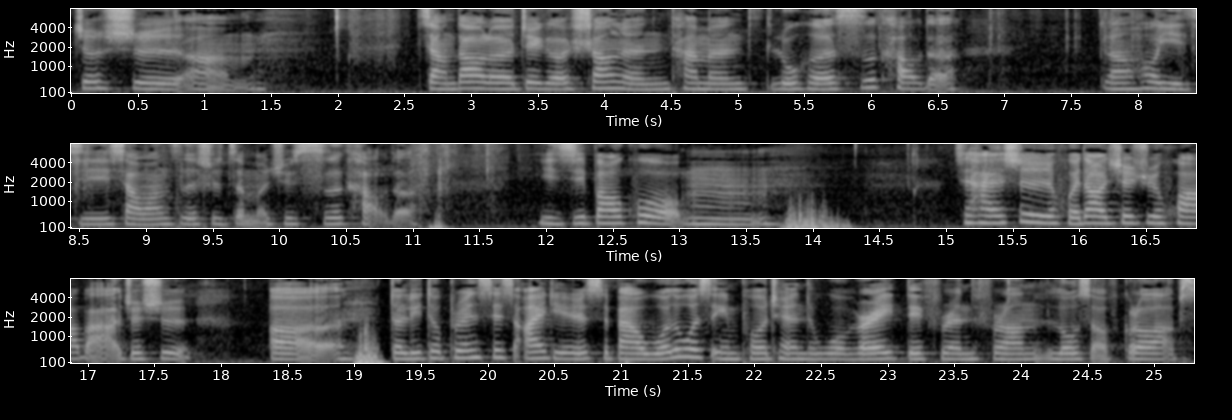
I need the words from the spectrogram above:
就是嗯。讲到了这个商人他们如何思考的，然后以及小王子是怎么去思考的，以及包括嗯，这还是回到这句话吧，就是呃，The little prince's ideas about what was important were very different from those of grown-ups，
